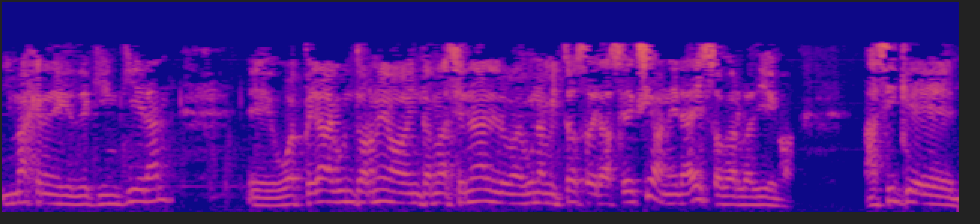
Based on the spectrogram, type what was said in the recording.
imágenes de, de quien quieran, eh, o esperar algún torneo internacional o algún amistoso de la selección, era eso verlo a Diego. Así que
